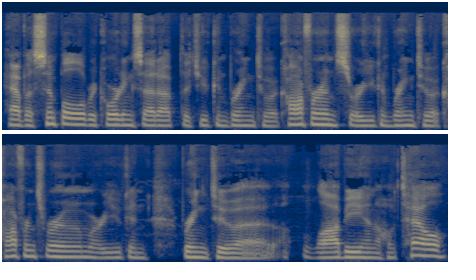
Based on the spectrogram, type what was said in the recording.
have a simple recording setup that you can bring to a conference, or you can bring to a conference room, or you can bring to a lobby in a hotel,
